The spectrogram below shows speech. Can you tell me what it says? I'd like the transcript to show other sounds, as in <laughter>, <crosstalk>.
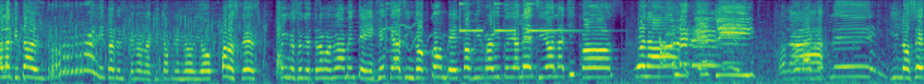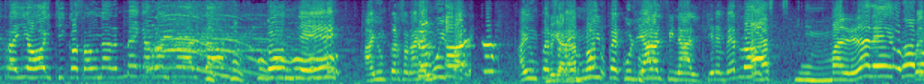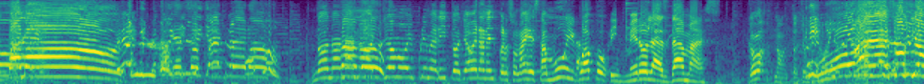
hola, ¿qué tal? Ranitas del canal, aquí Caplin yo para ustedes Hoy nos encontramos nuevamente en GTA 5 con Betofi, Rabito y Alessi ¡Hola chicos! ¡Hola! ¡Hola Kepli! ¡Hola, Kepli! Y los he traído hoy chicos a una mega rampa alta Donde hay un personaje muy Hay un personaje muy peculiar al final ¿Quieren verlo? ¡A su madre! ¡Dale! ¡Vamos! ¡Pues vamos! No, no, no, no, yo me voy primerito. Ya verán, el personaje está muy guapo. Primero las damas. ¿Cómo? No, entonces yo voy. ¡Ah, es sucio!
